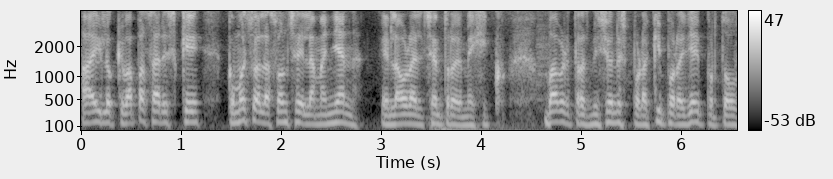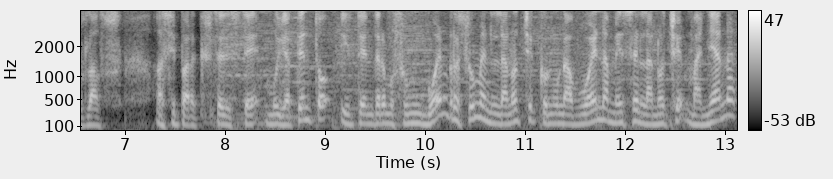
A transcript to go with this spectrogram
Ahí lo que va a pasar es que, como eso a las 11 de la mañana, en la hora del centro de México, va a haber transmisiones por aquí, por allá y por todos lados. Así para que usted esté muy atento y tendremos un buen resumen en la noche con una buena mesa en la noche mañana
